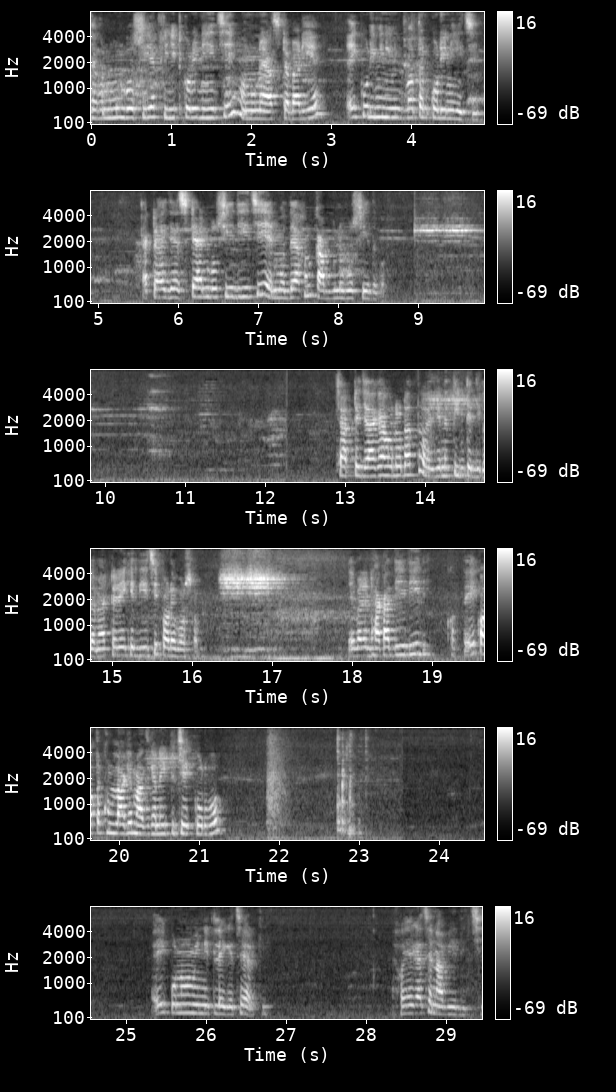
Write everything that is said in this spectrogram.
দেখো, নুন বসিয়ে ফ্রিট করে নিয়েছি উনুনে আঁচটা বাড়িয়ে। এই কুড়ি মিনিট মতন করে নিয়েছি। একটা এই যে স্ট্যান্ড বসিয়ে দিয়েছি, এর মধ্যে এখন কাপগুলো বসিয়ে দেবো। চারটে জায়গা হলো না তো ওই জন্য তিনটে দিলাম, একটা রেখে দিয়েছি, পরে বসাবো। এবারে ঢাকা দিয়ে দিই এই কতক্ষণ লাগে মাঝখানে একটু চেক করব। এই পনেরো মিনিট লেগেছে আর কি। হয়ে গেছে, নামিয়ে দিচ্ছি।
